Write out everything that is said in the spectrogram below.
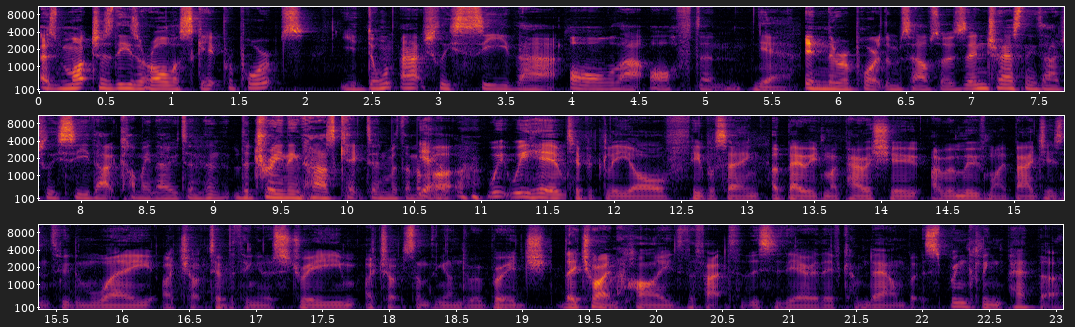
As much as these are all escape reports. You don't actually see that all that often Yeah. in the report themselves. So it's interesting to actually see that coming out, and the training has kicked in with them. Yeah, But we, we hear typically of people saying, I buried my parachute, I removed my badges and threw them away, I chucked everything in a stream, I chucked something under a bridge. They try and hide the fact that this is the area they've come down, but sprinkling pepper,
